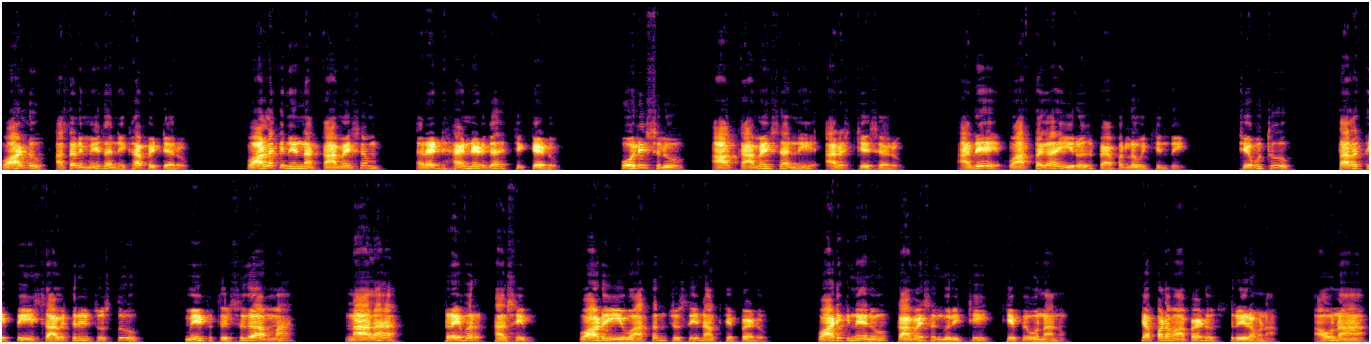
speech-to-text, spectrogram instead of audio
వాళ్ళు అతని మీద నిఘా పెట్టారు. వాళ్ళకి నిన్న కామేశం రెడ్ హ్యాండెడ్గా చిక్కాడు. పోలీసులు ఆ కామేశాన్ని అరెస్ట్ చేశారు. అదే వార్తగా ఈరోజు పేపర్లో వచ్చింది. చెబుతూ తల తిప్పి సావిత్రిని చూస్తూ మీకు తెలుసుగా అమ్మా నాలా డ్రైవర్ కాసిం. వాడు ఈ వార్తను చూసి నాకు చెప్పాడు. వాడికి నేను కామేశం గురించి చెప్పి ఉన్నాను. చెప్పడం ఆపాడు శ్రీరమణ. అవునా?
